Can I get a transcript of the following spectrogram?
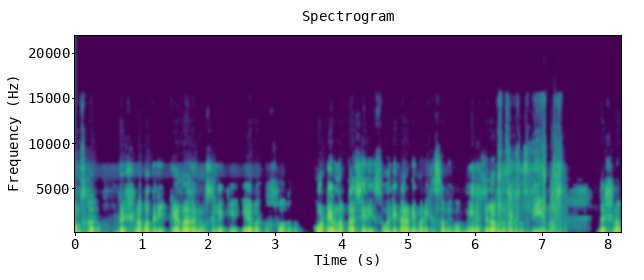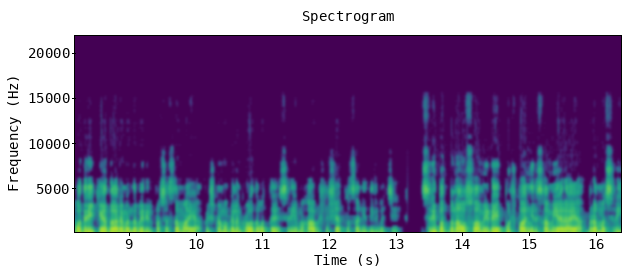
നമസ്കാരം. ദക്ഷിണപതിരി കേദാര ന്യൂസിലേക്ക് ഏവർക്കും സ്വാഗതം. കോട്ടയം നട്ടാശ്ശേരി സൂര്യകാരടി മനയ്ക്ക് സമീപം മീനച്ചിലാറിന്റെ തീരത്ത് സ്ഥിതി ചെയ്യുന്ന ദക്ഷിണപതിരി കേദാരം എന്ന പേരിൽ പ്രശസ്തമായ വിഷ്ണുമംഗലം ക്രോധവത്ത് ശ്രീ മഹാവിഷ്ണു ക്ഷേത്ര സന്നിധിയിൽ വെച്ച് ശ്രീപത്മനാഭ സ്വാമിയുടെ പുഷ്പാഞ്ജലി സ്വാമിയാരായ ബ്രഹ്മശ്രീ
